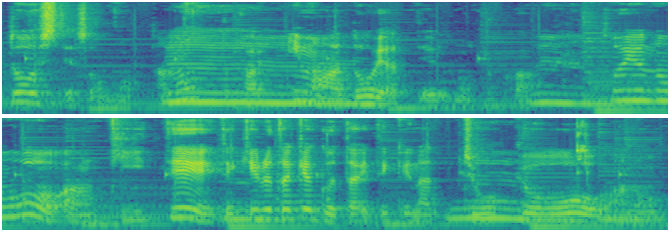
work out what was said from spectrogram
どうしてそう思ったの？とかうん。今はどうやってるの？とかそういうのをあの聞いてできるだけ具体的な状況を、うん。あの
